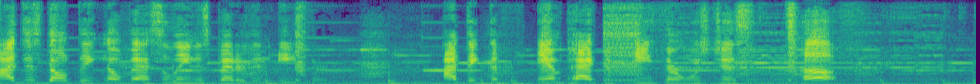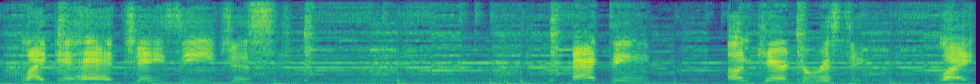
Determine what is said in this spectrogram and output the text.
I just don't think No Vaseline is better than Ether. I think the impact of Ether was just tough. Like it had Jay Z just acting uncharacteristic. Like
